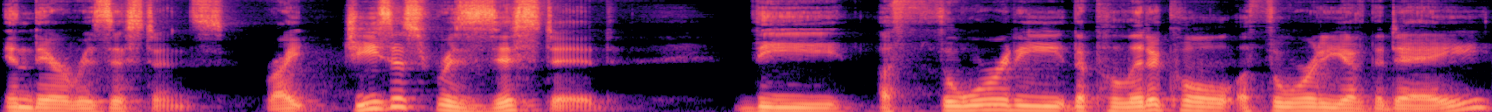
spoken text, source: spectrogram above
in their resistance, right? Jesus resisted the authority, the political authority of the day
